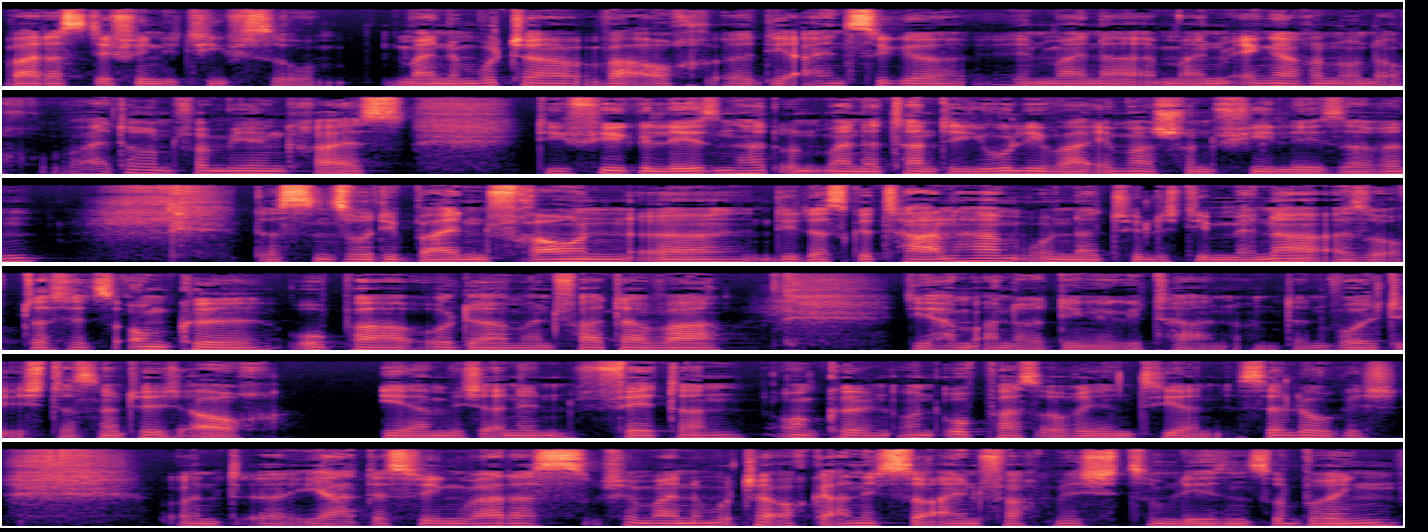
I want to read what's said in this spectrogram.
war das definitiv so. Meine Mutter war auch äh, die einzige in meiner in meinem engeren und auch weiteren Familienkreis, die viel gelesen hat und meine Tante Juli war immer schon viel Leserin. Das sind so die beiden Frauen, äh, die das getan haben und natürlich die Männer, also ob das jetzt Onkel, Opa oder mein Vater war, die haben andere Dinge getan und dann wollte ich das natürlich auch eher mich an den Vätern, Onkeln und Opas orientieren. Ist ja logisch. Und äh, ja, deswegen war das für meine Mutter auch gar nicht so einfach, mich zum Lesen zu bringen.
